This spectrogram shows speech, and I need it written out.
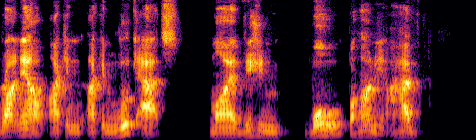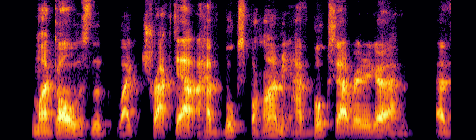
right now i can i can look at my vision wall behind me i have my goals look like tracked out. I have books behind me. I have books out ready to go. I have, I have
